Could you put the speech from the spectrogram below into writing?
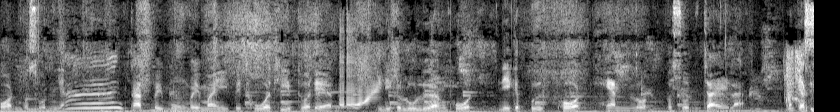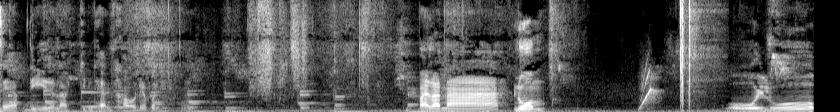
อ่อนผสนหย่างกัดใบมงใบไม้ไปทั่วทีบทั่วแดนอีนี่ก็รู้เรื่องโพดอีนี่ก็ปึกโพดแห่นรถผสนใจละมันจะแซ่บดีเลยล่ะกินแทนเขาเดี๋ยวบันนี้ ไปแล้วนะนุ่ม โอ้ยลูก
